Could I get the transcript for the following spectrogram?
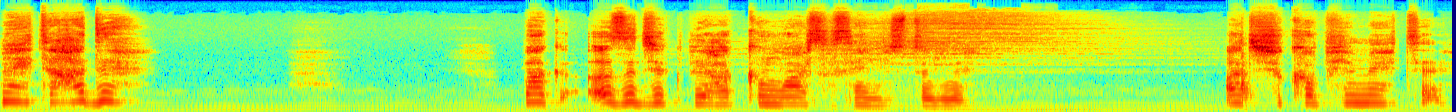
Mehdi hadi. Bak azıcık bir hakkın varsa senin üstünde. Aç şu kapıyı. Mehdi.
